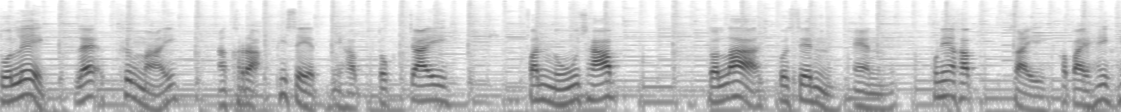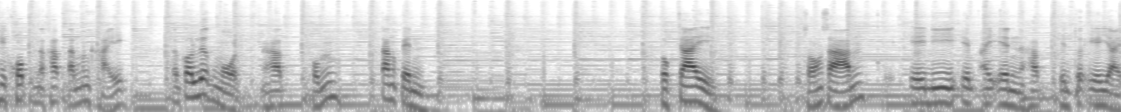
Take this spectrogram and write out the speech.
ตัวเลขและเครื่องหมายอักขระพิเศษนี่ครับตกใจฟันหนูชาร์ปดอลลาร์เปอร์เซ็นต์แอนพวกนี้ครับใส่เข้าไปให้ให้ครบนะครับตามเงื่อนไข แล้วก็เลือกโหมดนะครับ ผมตั้งเป็น ตกใจ 23 AD MIN นะครับ เป็นตัว A ใหญ่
